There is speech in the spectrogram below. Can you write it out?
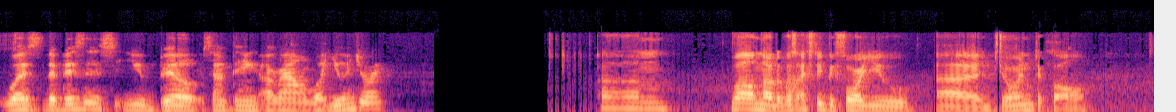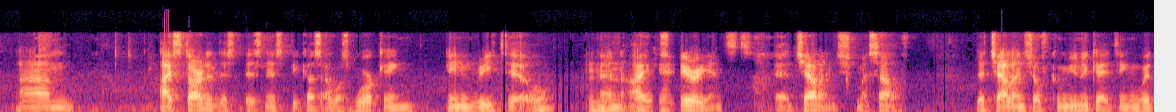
was the business you built something around what you enjoy? Um, well, no, that was actually before you uh, joined the call. Um, I started this business because I was working in retail Mhm. and I experienced a challenge myself. The challenge of communicating with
